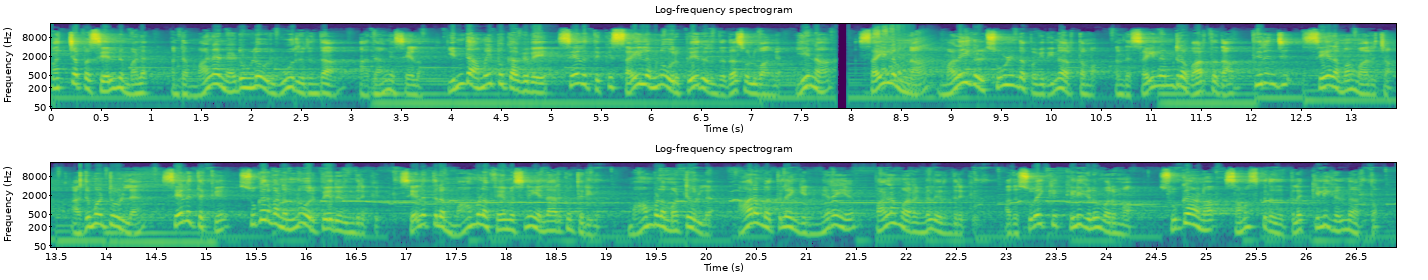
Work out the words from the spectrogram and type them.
பச்சை பசேல்னு மலை. அந்த மலை நடுவுல ஒரு ஊர் இருந்தா அதாங்க சேலம். இந்த அமைப்புக்காகவே சேலத்துக்கு சைலம்னு ஒரு பேர் இருந்ததா சொல்லுவாங்க. ஏன்னா சைலம்னா மலைகள் சூழ்ந்த பகுதின்னு அர்த்தமா. அந்த சைலம்ன்ற வார்த்தை தான் திரிஞ்சு சேலமா மாறுச்சான். அது மட்டும் இல்ல சேலத்துக்கு சுகர்வனம்னு ஒரு பேர் இருந்திருக்கு. சேலத்துல மாம்பழம் ஃபேமஸ்னு எல்லாருக்கும் தெரியும். மாம்பழம் மட்டும் இல்ல ஆரம்பத்துல இங்க நிறைய பழ மரங்கள் இருந்திருக்கு. அதை சுவைக்க கிளிகளும் வருமா. சுகானா சமஸ்கிருதத்துல கிளிகள்னு அர்த்தம்.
